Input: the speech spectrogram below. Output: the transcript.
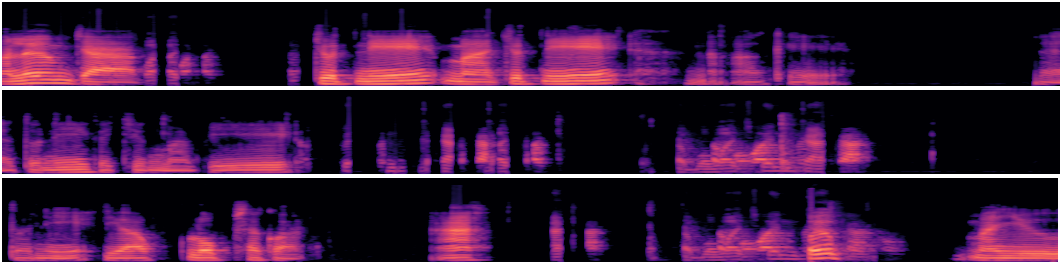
มาเริ่มจากจุดนี้มาจุดนี้นะโอเค แล้วตัวนี้ก็จึงมาพี่แต่บอกว่าจะเป็นการตัวนี้เดี๋ยวลบซะก่อนอะแต่บอกว่าจะเป็นปึ๊บมาอยู่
